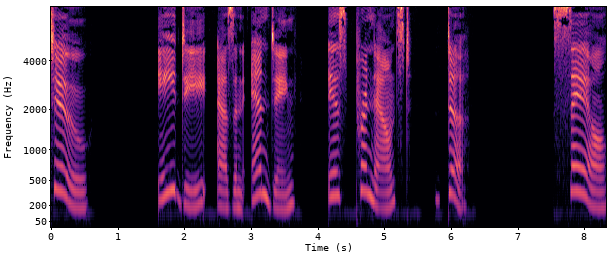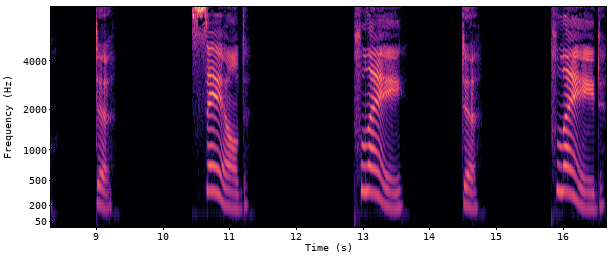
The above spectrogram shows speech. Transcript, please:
2. ED as an ending is pronounced d. Sail, d. Sailed. Play, d. Played.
